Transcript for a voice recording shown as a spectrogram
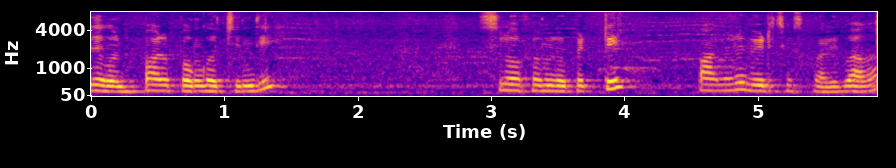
ఇదిగోండి పాలు పొంగు వచ్చింది స్లో ఫ్లేమ్లో పెట్టి పాలను వేడి చేసుకోవాలి బాగా.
